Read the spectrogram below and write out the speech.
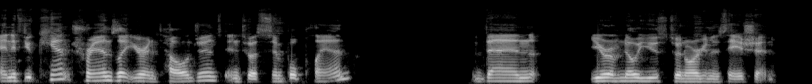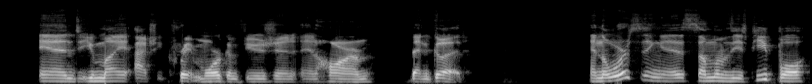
And if you can't translate your intelligence into a simple plan, then you're of no use to an organization. And you might actually create more confusion and harm than good. And the worst thing is some of these people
